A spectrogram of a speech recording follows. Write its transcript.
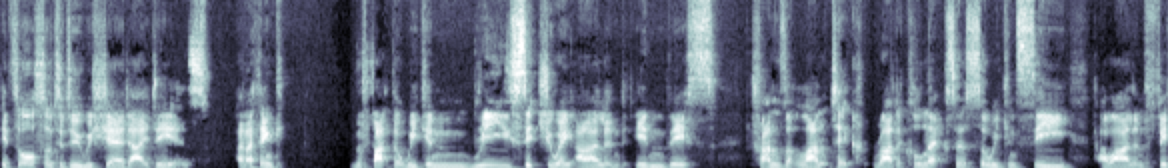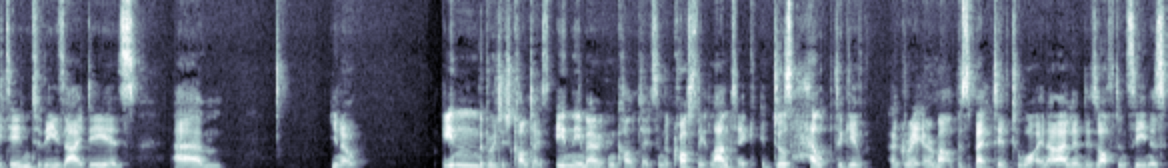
it's also to do with shared ideas, and I think the fact that we can resituate Ireland in this transatlantic radical nexus, so we can see how Ireland fit into these ideas. Um, you know, in the British context, in the American context, and across the Atlantic, it does help to give a greater amount of perspective to what in Ireland is often seen as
